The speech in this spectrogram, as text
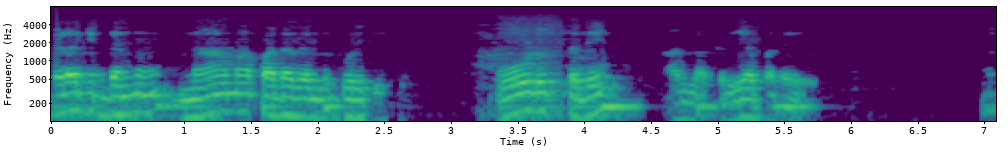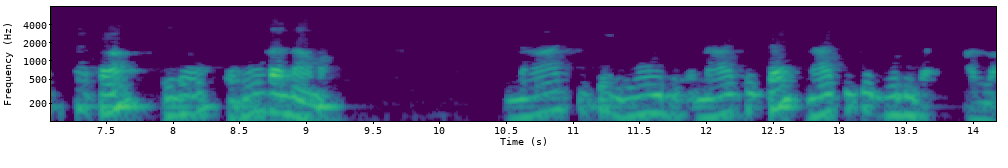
ಬೆಳಗಿದ್ದನ್ನು ನಾಮಪದವೆಂದು ಗುರುತಿಸಿ. ಓಡುತ್ತದೆ ಅಲ್ಲ ಕ್ರಿಯಾಪದ ಇದು. ಪುಸ್ತಕ ಇದು ರೂಢನಾಮ. ನಾಚಿಕೆ ಗೂಡಿದ, ನಾಚಿಕ ಗೂಡಿದ ಅಲ್ಲ.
